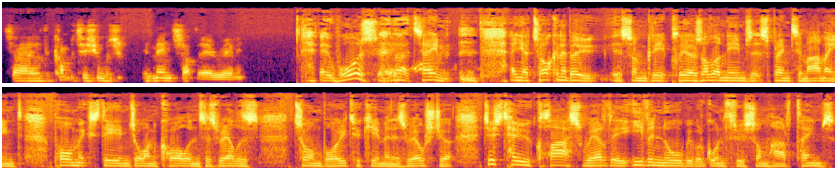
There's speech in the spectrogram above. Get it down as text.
So the competition was immense up there, really. It was at that time. and you're talking about some great players. Other names that spring to my mind Paul McStay, and John Collins, as well as Tom Boyd, who came in as well, Stuart. Just how class were they, even though we were going through some hard times?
